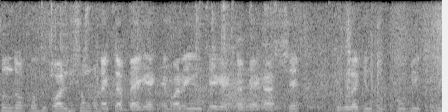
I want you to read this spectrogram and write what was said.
সুন্দর খুবই কোয়ালিটি সম্পন্ন একটা ব্যাগ একেবারে ইনটেক একটা ব্যাগ আসছে। এগুলো কিন্তু খুবই খুবই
